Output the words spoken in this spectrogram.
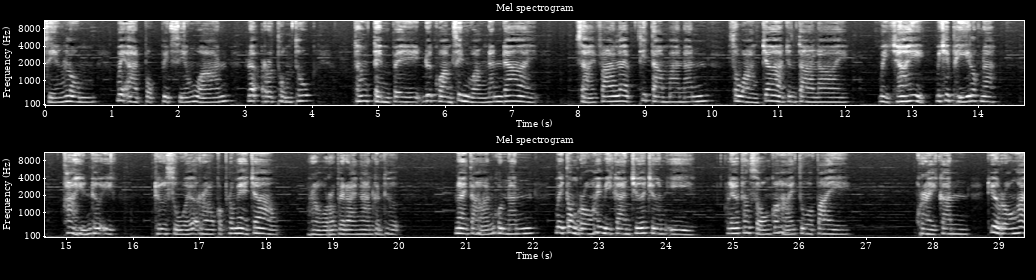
เสียงลมไม่อาจปกปิดเสียงหวาน และระทมทุกข์ ทั้งเต็มไปด้วยความสิ้นหวังนั้นได้ สายฟ้าแลบที่ตามมานั้น สว่างจ้าจนตาลาย ไม่ใช่ ไม่ใช่ผีหรอกนะ ข้าเห็นเธออีก เธอสวยราวกับพระแม่เจ้า เราเราไปรายงานกันเถอะ นายทหารคนนั้นไม่ต้องรอให้มีการเชื้อเชิญอีก แล้วทั้งสองก็หายตัวไป ใครกันที่ร้องไห้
